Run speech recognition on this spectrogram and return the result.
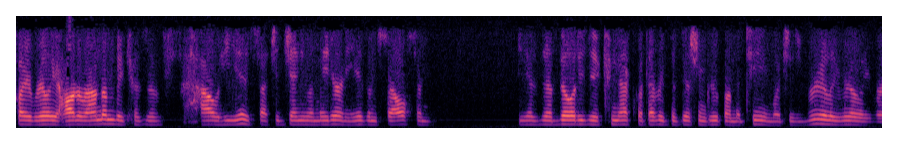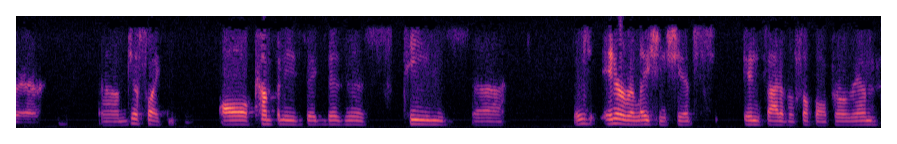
play really hard around him because of how he is such a genuine leader, and he is himself. And He has the ability to connect with every position group on the team, which is really, really rare. Um, just like all companies, big business, teams, uh, there's interrelationships inside of a football program.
